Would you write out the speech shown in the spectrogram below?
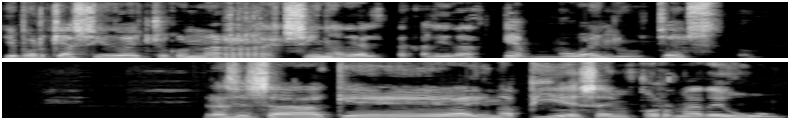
Y porque ha sido hecho con una resina de alta calidad. ¡Qué bueno es esto! Gracias a que hay una pieza en forma de U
